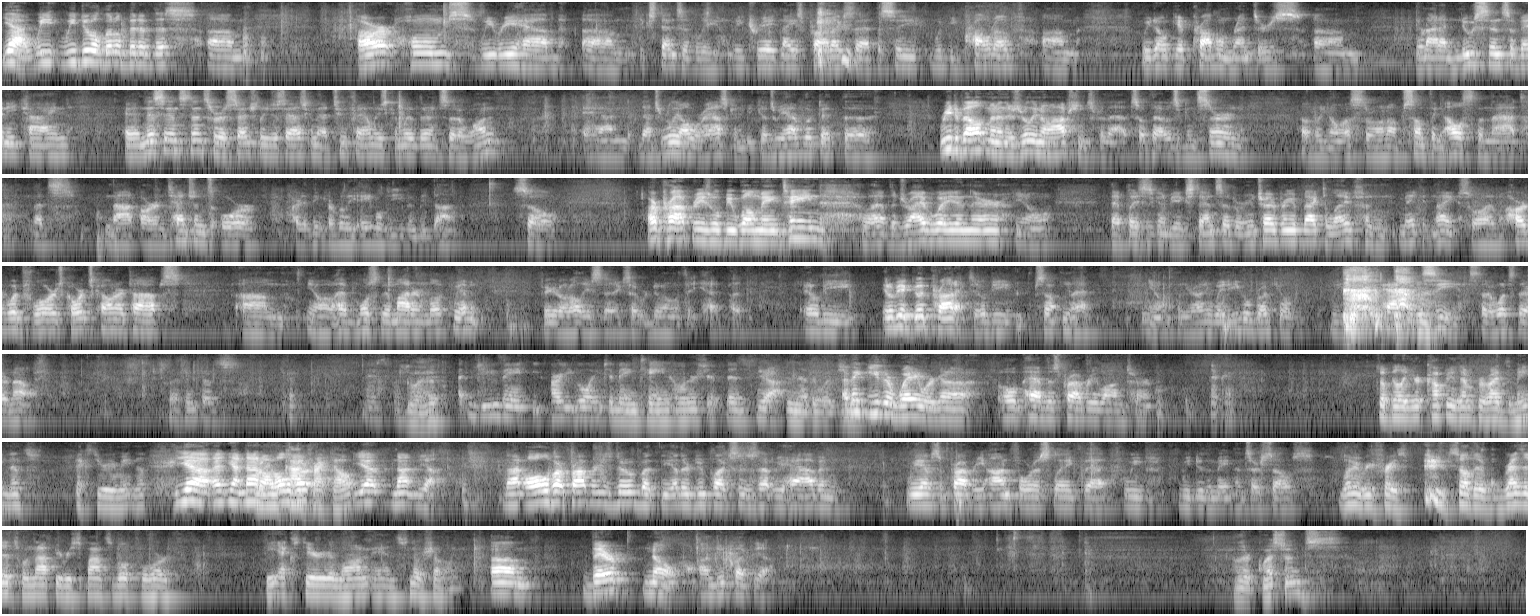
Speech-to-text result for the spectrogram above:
yeah, we, we do a little bit of this. Um, our homes, we rehab, um, extensively. We create nice products that the city would be proud of. Um, we don't get problem renters. Um, we're not a nuisance of any kind. And in this instance, we're essentially just asking that two families can live there instead of one. And that's really all we're asking, because we have looked at the redevelopment, and there's really no options for that. So if that was a concern of, you know, us throwing up something else than that, that's not our intentions, or I think are really able to even be done. So, our properties will be well-maintained, we'll have the driveway in there, you know, that place is gonna be extensive, we're gonna try to bring it back to life and make it nice. We'll have hardwood floors, quartz countertops, um, you know, it'll have mostly a modern look. We haven't figured out all the aesthetics that we're doing with it yet, but it'll be, it'll be a good product. It'll be something that, you know, when you're on your way to Eagle Brook, you'll be happy to see instead of what's there now. So I think that's, Go ahead. Do you ma- are you going to maintain ownership then? yeah. In other words? I you- think either way, we're gonna hold, have this property long-term. Okay. So Bill, your company then provides the maintenance, exterior maintenance? Yeah, uh, yeah, not Or all you'll of our. contract out? Yep, not, yeah. Not all of our properties do, but the other duplexes that we have, and we have some property on Forest Lake that we've, we do the maintenance ourselves. Let me rephrase. So the residents will not be responsible for the exterior lawn and snow shoveling? Um, there, no, on duplex, yeah. Other questions?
